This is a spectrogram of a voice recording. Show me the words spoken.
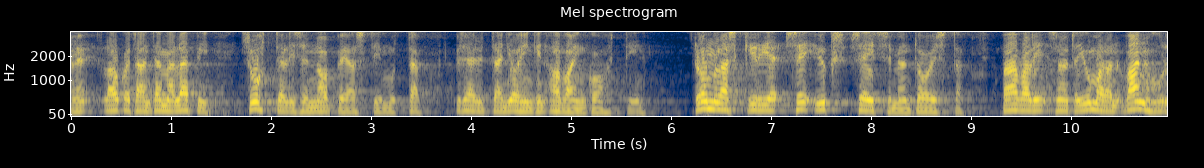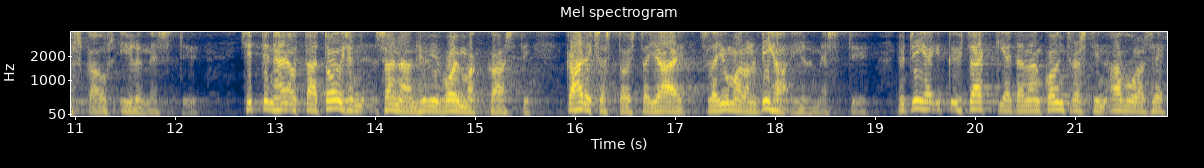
Me laukataan tämä läpi suhteellisen nopeasti, mutta pysähdytään joihinkin avainkohtiin. Roomalaiskirje 1.17. Paavali sanoi, että Jumalan vanhurskaus ilmestyy. Sitten hän ottaa toisen sanan hyvin voimakkaasti, 18 jae, sillä Jumalan viha ilmestyy. Nyt yhtäkkiä tämän kontrastin avulla se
